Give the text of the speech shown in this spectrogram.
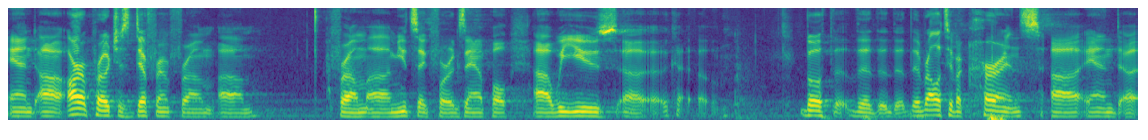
And uh, our approach is different from um, from uh, MutSig, for example. Uh, we use both the, the, the, the relative occurrence uh, and, uh,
